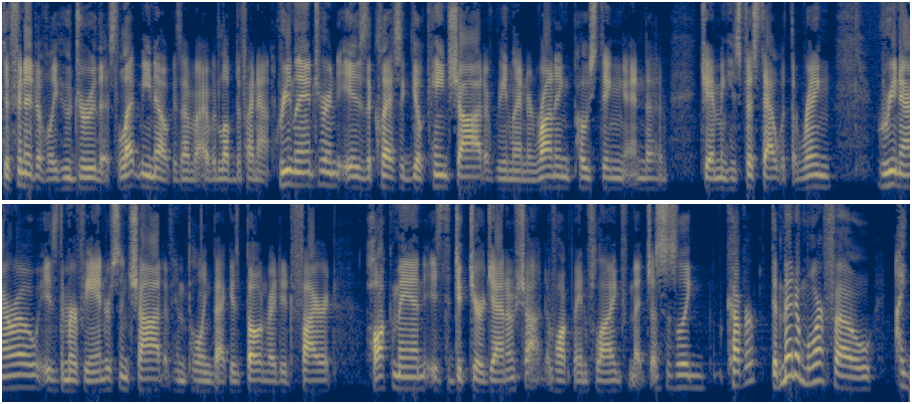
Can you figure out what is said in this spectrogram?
definitively who drew this, let me know because I, I, would love to find out. Green Lantern is the classic Gil Kane shot of Green Lantern running, posting, and uh, jamming his fist out with the ring. Green Arrow is the Murphy Anderson shot of him pulling back his bow and ready to fire it. Hawkman is the Dick Giordano shot of Hawkman flying from that Justice League cover. The Metamorpho, I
